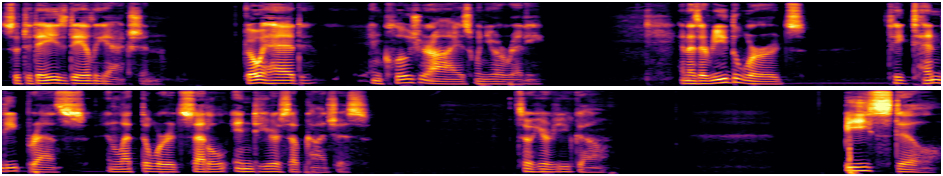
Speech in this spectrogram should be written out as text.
So, today's daily action go ahead and close your eyes when you are ready. And as I read the words, take 10 deep breaths and let the words settle into your subconscious. So here you go. Be still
